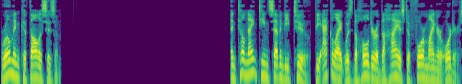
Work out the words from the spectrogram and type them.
Roman Catholicism. Until 1972, the acolyte was the holder of the highest of four minor orders.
